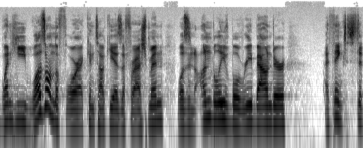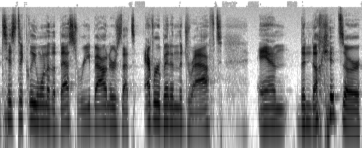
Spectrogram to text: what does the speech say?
when he was on the floor at Kentucky as a freshman, was an unbelievable rebounder. I think statistically one of the best rebounders that's ever been in the draft. And the Nuggets are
